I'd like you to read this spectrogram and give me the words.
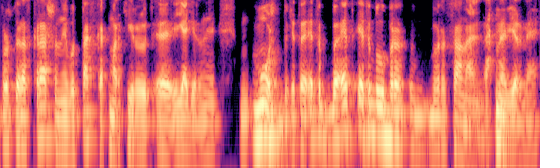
просто раскрашенные вот так, как маркируют э, ядерные. Может быть, это, это, это, это было бы рационально, наверное.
